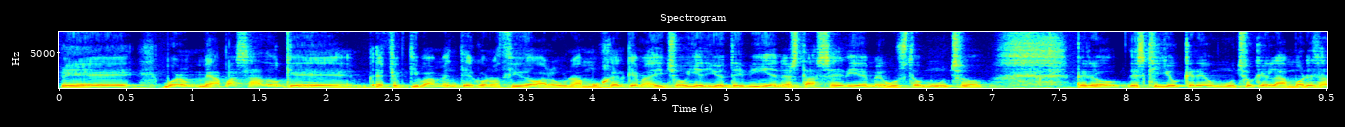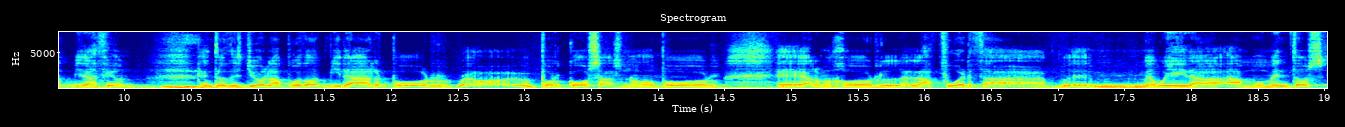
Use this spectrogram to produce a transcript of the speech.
eh, bueno, me ha pasado que efectivamente he conocido a alguna mujer que me ha dicho, oye, yo te vi en esta serie, me gustó mucho, pero es que yo creo mucho que el amor es admiración. Entonces yo la puedo admirar por, ah, por cosas, ¿no? Por eh, a lo mejor la, la fuerza, eh, me voy a ir a, a momentos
